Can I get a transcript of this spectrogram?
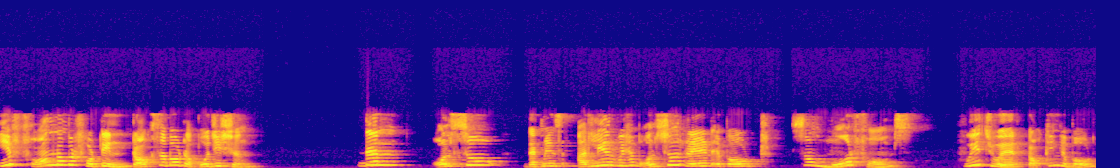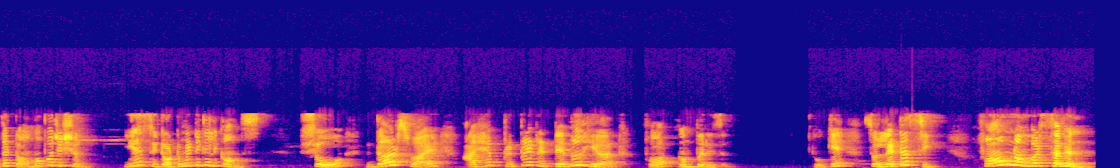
if form number 14 talks about opposition, then also that means earlier we have also read about some more forms which were talking about the term opposition. Yes, it automatically comes. So that's why I have prepared a table here for comparison. Okay, so let us see. Form number 7.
